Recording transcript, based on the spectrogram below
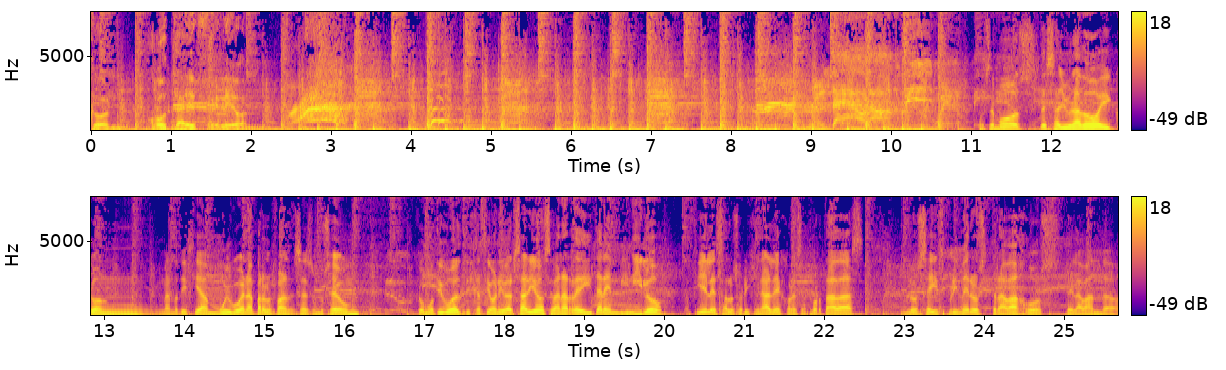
Con JF León. Pues hemos desayunado hoy con una noticia muy buena para los fans de Sex Museum. Con motivo del trigésimo aniversario se van a reeditar en vinilo, fieles a los originales con esas portadas, los seis primeros trabajos de la banda,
